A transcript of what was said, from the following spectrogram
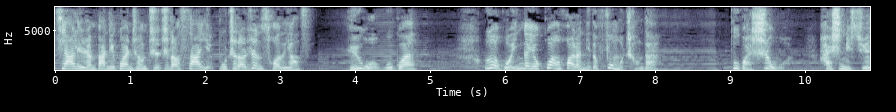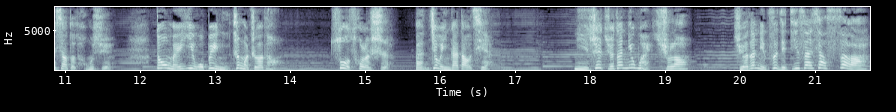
家里人把你惯成只知道撒野不知道认错的样子，与我无关。恶果应该由惯坏了你的父母承担，不管是我还是你学校的同学，都没义务被你这么折腾。做错了事本就应该道歉，你却觉得你委屈了，觉得你自己低三下四了。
